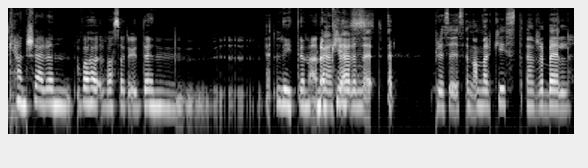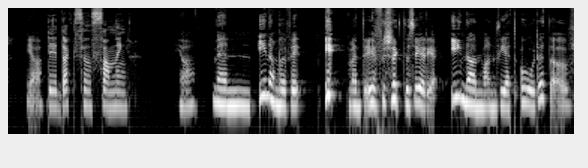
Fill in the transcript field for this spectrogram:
kanske är den, vad, vad sa du, den liten anarkist. Kanske är en, är, precis, en anarkist, en rebell. Ja, Det är dagsens sanning. ja. Men innan man vet, i, vänta jag försökte säga det, innan man vet ordet av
